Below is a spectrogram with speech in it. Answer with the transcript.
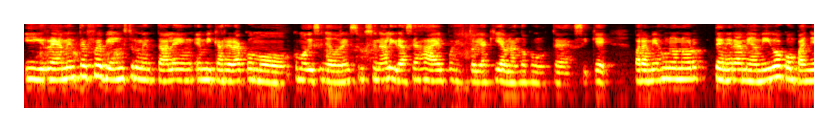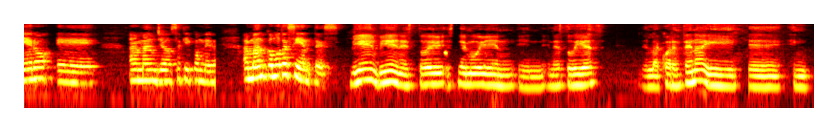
y realmente fue bien instrumental en, mi carrera como, como diseñadora instruccional y gracias a él pues estoy aquí hablando con ustedes. Así que para mí es un honor tener a mi amigo, compañero eh, Armand Jones aquí conmigo. Armand, ¿cómo te sientes? Bien, bien, estoy, estoy muy bien en, en estos días de la cuarentena y eh, en,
